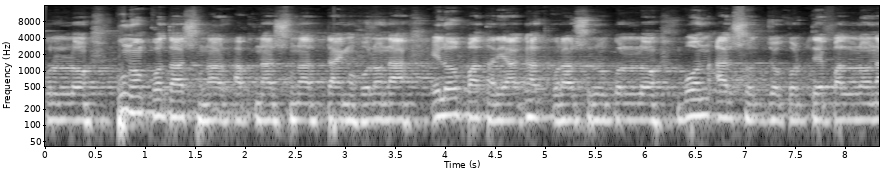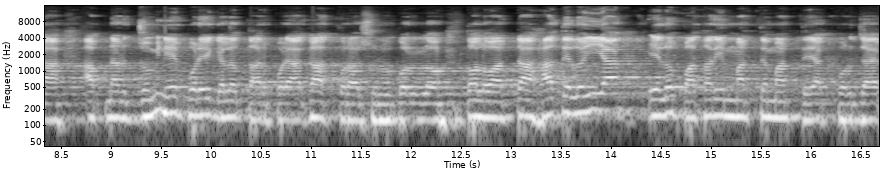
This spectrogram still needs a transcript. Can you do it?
করল। কোনো কথা শোনার, আপনার শোনার টাইম হলো না। এলো পাতারে আঘাত করা শুরু করল। বোন আর সহ্য করতে পারল না। আপনার জমিনে পড়ে গেল, তারপরে আঘাত করা শুরু করল। তলোয়ারটা হাতে লইয়া এলো পাতারি মারতে মারতে এক পর্যায়ে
